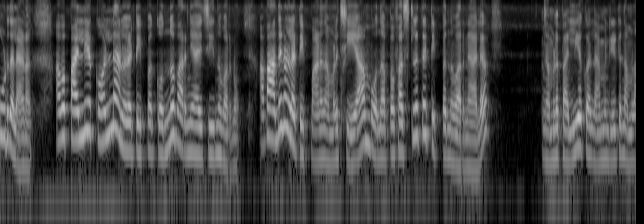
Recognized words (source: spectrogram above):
കൂടുതലാണ്. അപ്പോൾ പല്ലിയെ കൊല്ലാനുള്ള ടിപ്പൊക്കെ ഒന്ന് പറഞ്ഞയച്ചു എന്ന് പറഞ്ഞു. അപ്പോൾ അതിനുള്ള ടിപ്പാണ് നമ്മൾ ചെയ്യാൻ പോകുന്നത്. അപ്പോൾ ഫസ്റ്റിലത്തെ ടിപ്പ് എന്ന് പറഞ്ഞാൽ നമ്മൾ പല്ലിയെ കൊല്ലാൻ വേണ്ടിയിട്ട് നമ്മൾ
